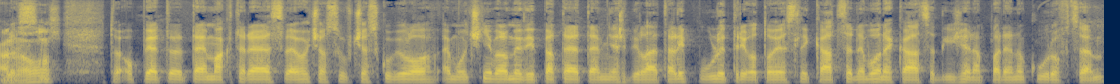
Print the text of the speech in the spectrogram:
v lesích. To je opět téma, které svého času v Česku bylo emočně velmi vypaté. Téměř vylétali půl litry o to, jestli kácet nebo nekácet, když je napadeno kůrovcem.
